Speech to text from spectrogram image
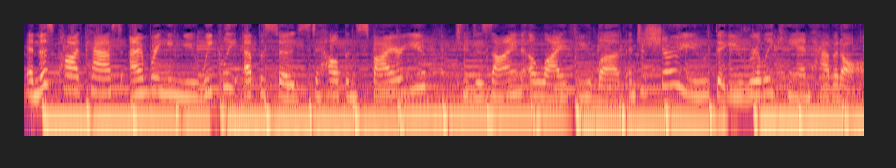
In this podcast, I'm bringing you weekly episodes to help inspire you to design a life you love and to show you that you really can have it all.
